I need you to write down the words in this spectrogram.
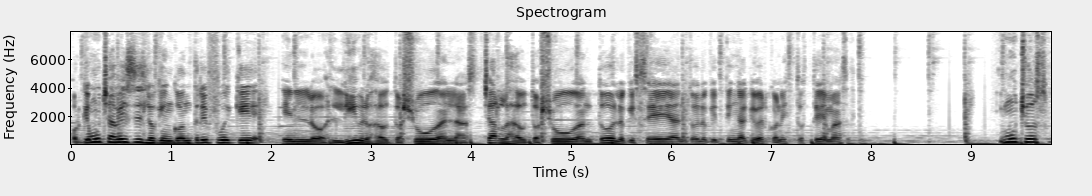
Porque muchas veces lo que encontré fue que en los libros de autoayuda, en las charlas de autoayuda, en todo lo que sea, en todo lo que tenga que ver con estos temas, muchos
